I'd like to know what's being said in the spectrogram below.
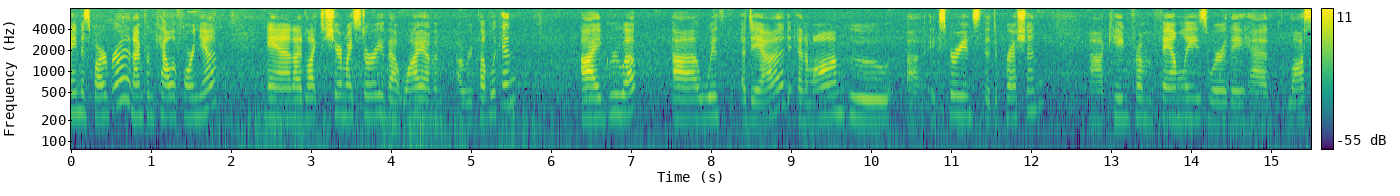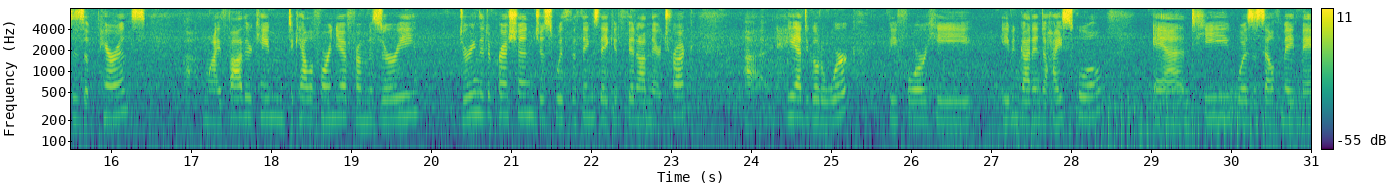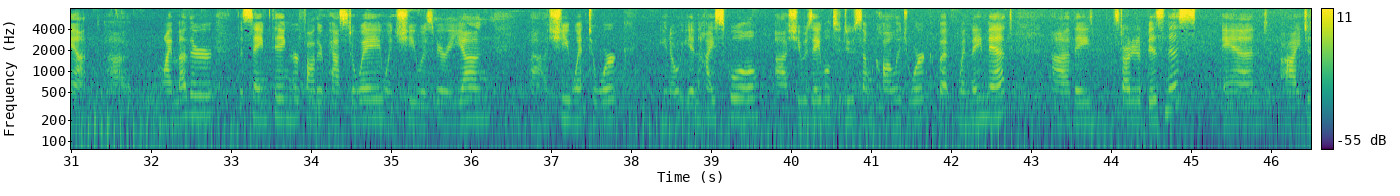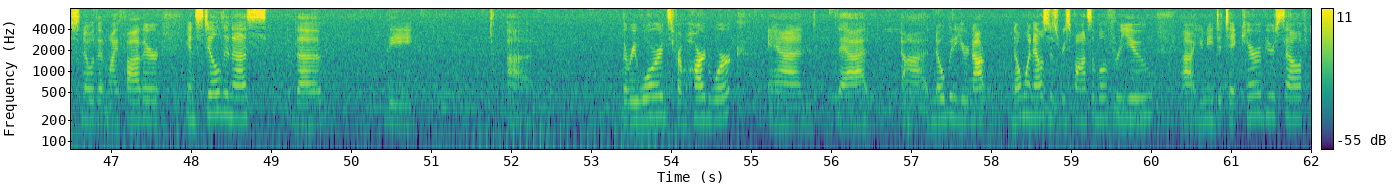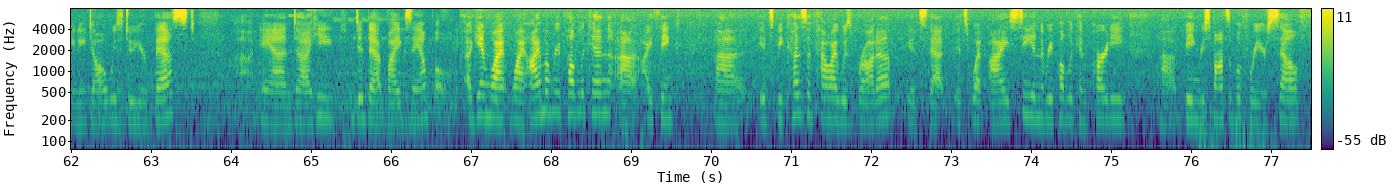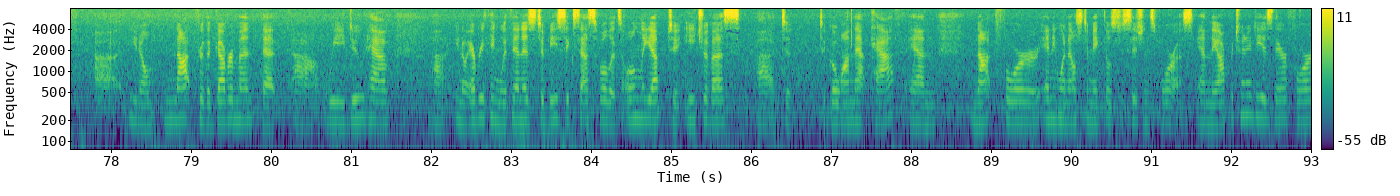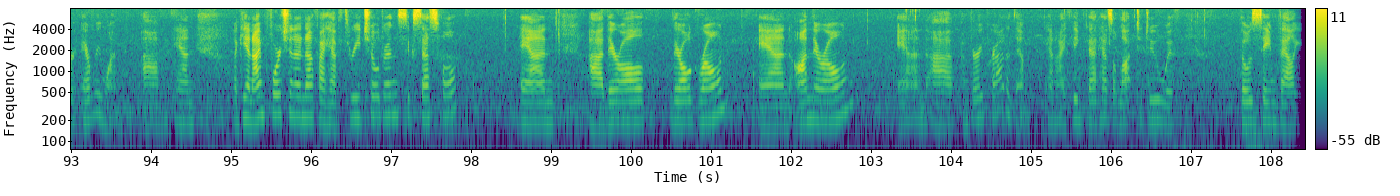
name is Barbara and I'm from California and I'd like to share my story about why I'm a Republican. I grew up uh, with a dad and a mom who uh, experienced the Depression, uh, came from families where they had losses of parents. Uh, my father came to California from Missouri during the Depression just with the things they could fit on their truck. Uh, he had to go to work before he even got into high school and he was a self-made man. Uh, my mother, the same thing. Her father passed away when she was very young. Uh, she went to work, you know, in high school. Uh, she was able to do some college work, but when they met, uh, they started a business. And I just know that my father instilled in us the the uh, the rewards from hard work, and that uh, nobody, you're not no one else is responsible for you. Uh, you need to take care of yourself. You need to always do your best. Uh, and uh, he did that by example. Again, why, why I'm a Republican, uh, I think uh, it's because of how I was brought up. It's that it's what I see in the Republican Party, uh, being responsible for yourself. you know, not for the government. That we do have. you know everything within us to be successful. It's only up to each of us to to go on that path and not for anyone else to make those decisions for us. And the opportunity is there for everyone. Um, and again, I'm fortunate enough. I have three children, successful, and uh, they're all they're all grown and on their own. And uh, I'm very proud of them. And I think that has a lot to do with those same values.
